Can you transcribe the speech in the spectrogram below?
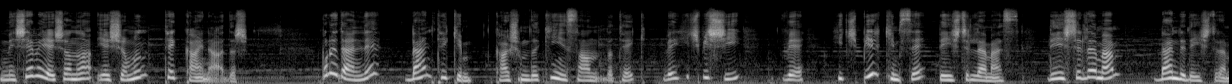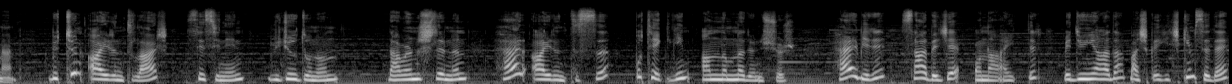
neşe ve yaşana, yaşamın tek kaynağıdır. Bu nedenle ben tekim, karşımdaki insan da tek ve hiçbir şey ve hiçbir kimse değiştirilemez. Değiştirilemem, ben de değiştiremem. Bütün ayrıntılar sesinin, vücudunun, davranışlarının her ayrıntısı bu tekliğin anlamına dönüşür. Her biri sadece ona aittir ve dünyada başka hiç kimse de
